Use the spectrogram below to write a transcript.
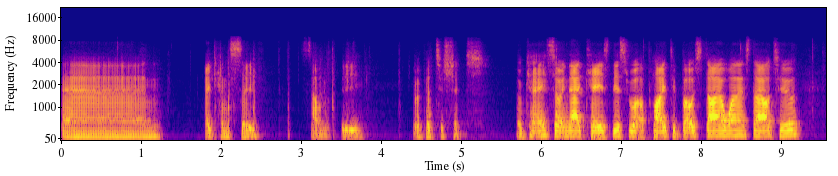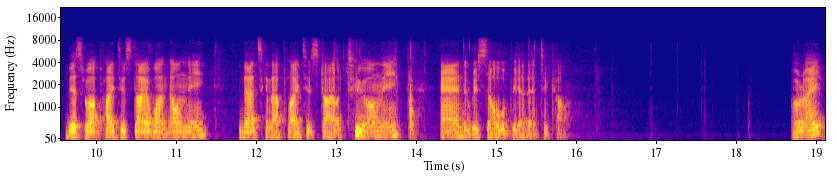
And I can save some of the repetitions. Okay, so in that case, this will apply to both style 1 and style 2. This will apply to style 1 only. That's going to apply to style 2 only. And the result will be identical. All right.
